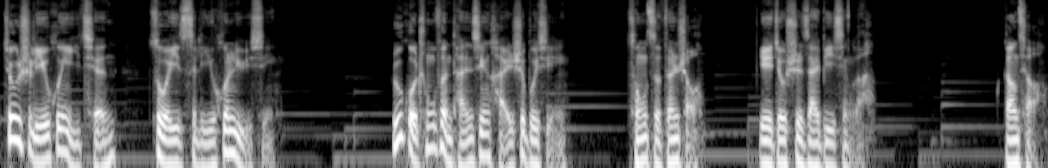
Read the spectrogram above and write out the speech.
就是离婚以前做一次离婚旅行。如果充分谈心还是不行，从此分手，也就势在必行了。刚巧。”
